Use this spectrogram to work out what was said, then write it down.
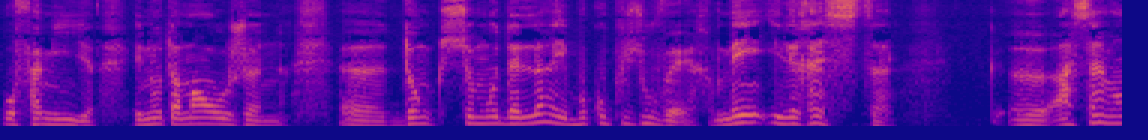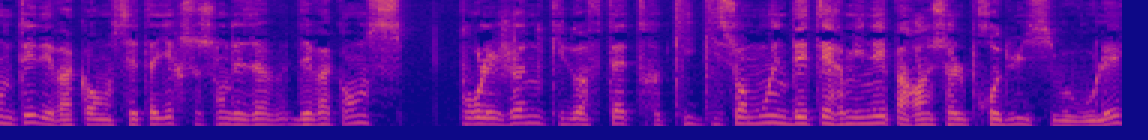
aux familles et notamment aux jeunes. Euh, donc ce modèle-là est beaucoup plus ouvert, mais il reste euh, à s'inventer des vacances, c'est-à-dire ce sont des, des, vacances pour les jeunes qui doivent être, qui, qui, sont moins déterminés par un seul produit, si vous voulez,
